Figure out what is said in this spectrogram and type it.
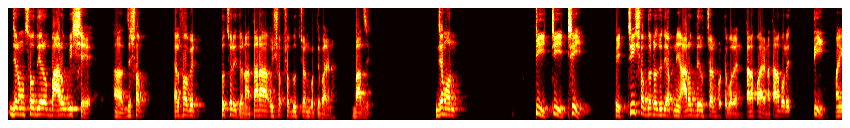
যেরকম সৌদি আরব বা আরব বিশ্বে যেসব অ্যালফাবেট প্রচলিত না, তারা ওই সব শব্দ উচ্চারণ করতে পারে না, বাজে। যেমন, টি টি টি, এই টি শব্দটা যদি আপনি আরবদের উচ্চারণ করতে বলেন, তারা পারে না। তারা বলে তি মানে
